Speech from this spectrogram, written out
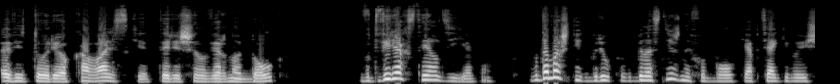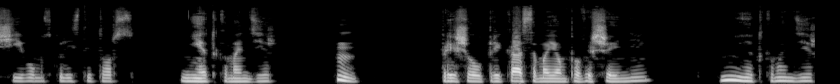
Виторио Ковальски, ты решил вернуть долг? В дверях стоял Диего, в домашних брюках, белоснежной футболке, обтягивающей его мускулистый торс. Нет, командир. Хм, пришел приказ о моем повышении? Нет, командир.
